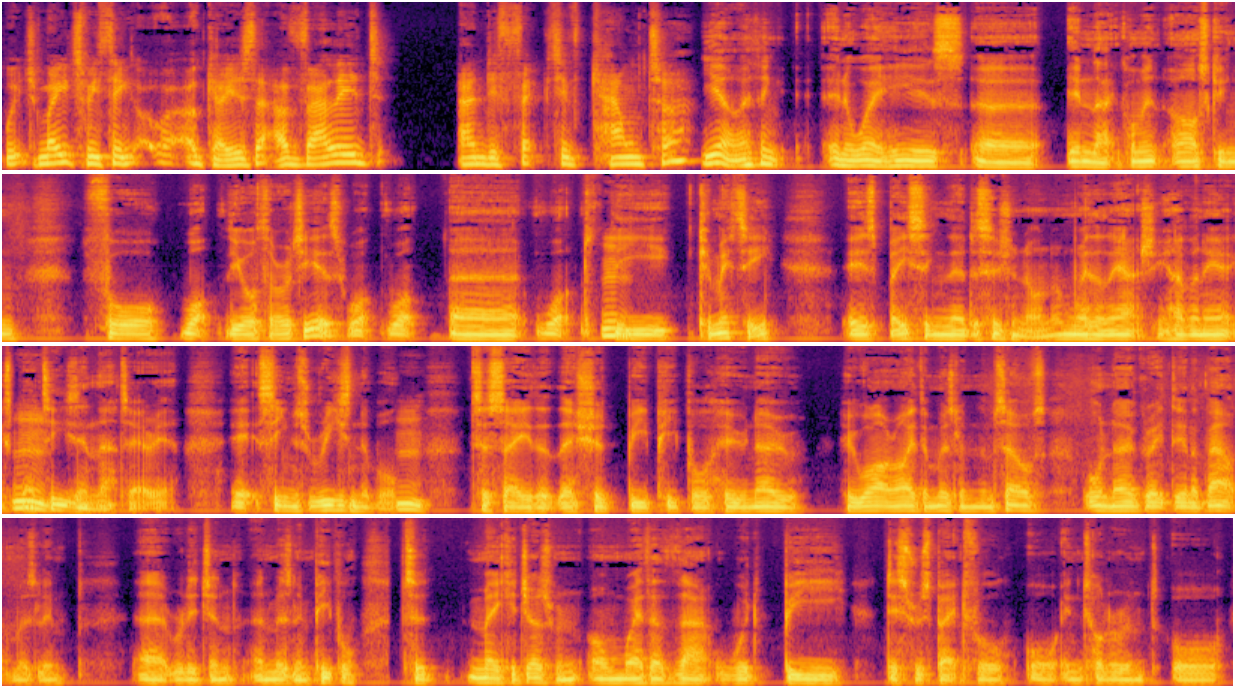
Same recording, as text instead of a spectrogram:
Which makes me think: Okay, is that a valid and effective counter. Yeah, I think in a way he is uh, in that comment asking for what the authority is, what what uh, what mm. the committee is basing their decision on, and whether they actually have any expertise mm. in that area. It seems reasonable mm. to say that there should be people who know who are either Muslim themselves or know a great deal about Muslim uh, religion and Muslim people to make a judgment on whether that would be disrespectful or intolerant or,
